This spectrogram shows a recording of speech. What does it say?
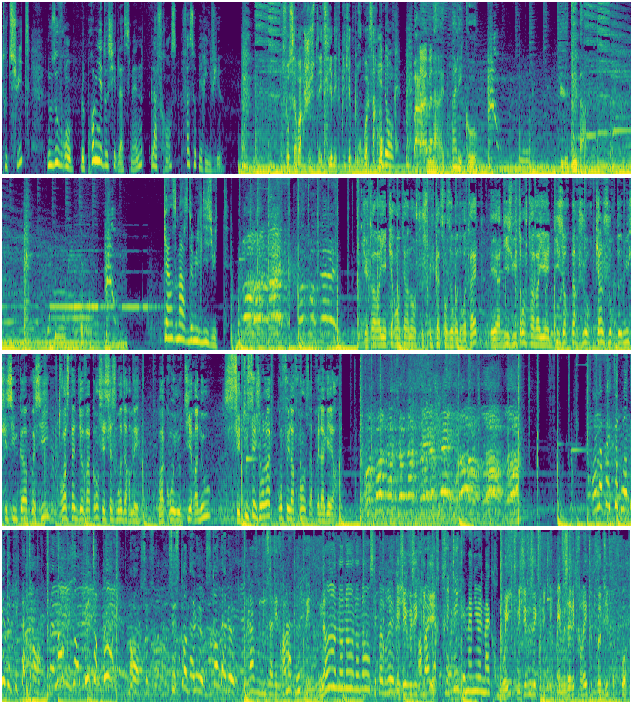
Tout de suite, nous ouvrons le premier dossier de la semaine, la France face au péril vieux. Il faut savoir juste essayer d'expliquer pourquoi ça remonte. Et donc Bah, On n'arrête pas l'écho. Le débat. 15 mars 2018. J'ai travaillé 41 ans, je touche 1400 euros de retraite. Et à 18 ans, je travaillais 10 heures par jour, 15 jours de nuit chez Simca à Poissy, 3 semaines de vacances et 16 mois d'armée. Macron, il nous tire à nous. C'est tous ces gens-là qui ont fait la France après la guerre. On n'a pas été augmenté depuis 4 ans. Maintenant, on nous ampute encore. Non, c'est- scandaleux, scandaleux. Là, vous nous avez vraiment pompé. Non, non, non, non, non, c'est pas vrai. Mais je vais vous On va expliquer. les retraités Emmanuel Macron. Oui, mais je vais vous expliquer. Mais vous avez travaillé toute votre vie pourquoi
